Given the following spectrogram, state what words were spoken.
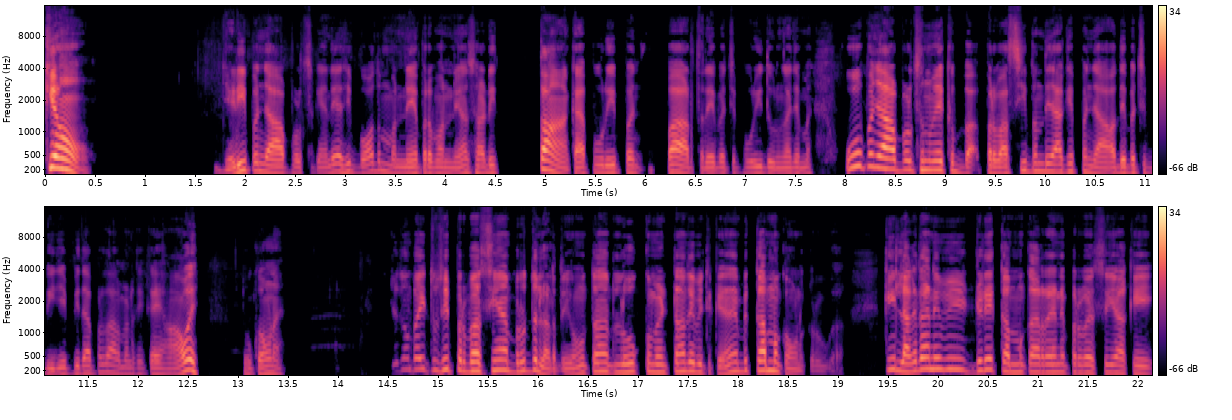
ਕਿਉਂ? ਜਿਹੜੀ ਪੰਜਾਬ ਪੁਲਿਸ ਕਹਿੰਦੇ ਅਸੀਂ ਬਹੁਤ ਮੰਨੇ ਪ੍ਰਮੰਨੇ ਆ ਸਾਡੀ ਧਾਕ ਹੈ ਪੂਰੀ ਪੰ- ਭਾਰਤ ਦੇ ਵਿੱਚ ਪੂਰੀ ਦੁਨੀਆ 'ਚ ਮ- ਉਹ ਪੰਜਾਬ ਪੁਲਿਸ ਨੂੰ ਇੱਕ ਬ- ਪ੍ਰਵਾਸੀ ਬੰਦੇ ਆ ਕੇ ਪੰਜਾਬ ਦੇ ਵਿੱਚ ਬੀਜੇਪੀ ਦਾ ਪ੍ਰਧਾਨ ਬਣ ਕੇ ਕਹੇ ਹਾਂ ਓਏ ਤੂੰ ਕੌਣ ਹੈ? ਜਦੋਂ ਬਾਈ ਤੁਸੀਂ ਪ੍ਰਵਾਸੀਆਂ ਵਿਰੁੱਧ ਲੜਦੇ ਹੋ ਤਾਂ ਲੋਕ ਕਮੈਂਟਾਂ ਦੇ ਵਿੱਚ ਕਹਿੰਦੇ ਆ ਵੀ ਕੰਮ ਕੌਣ ਕਰੂਗਾ? ਕੀ ਲੱਗਦਾ ਨਹੀਂ ਵੀ ਜਿਹੜੇ ਕੰਮ ਕਰ ਰਹੇ ਨੇ ਪ੍ਰਵਾਸੀ ਆ ਕੇ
